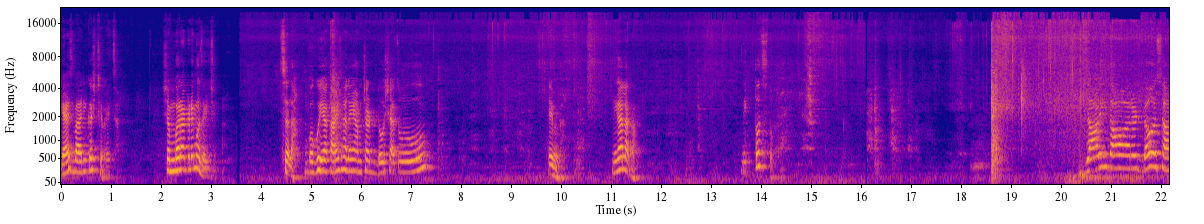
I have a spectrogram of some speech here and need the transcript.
गॅस बारीकच ठेवायचा. शंभराकडे मोजायचे. चला बघूया काय झालंय आमच्या डोशाचं हे बघा. निघाला का? निघतोच तो. जाळीदार डोसा.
